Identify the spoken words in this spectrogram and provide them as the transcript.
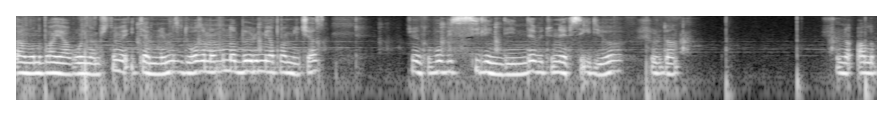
Ben bunu bayağı oynamıştım ve itemlerimiz gidiyor. O zaman buna bölüm yapamayacağız. Çünkü bu bir silindiğinde bütün hepsi gidiyor. Şuradan şunu alıp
